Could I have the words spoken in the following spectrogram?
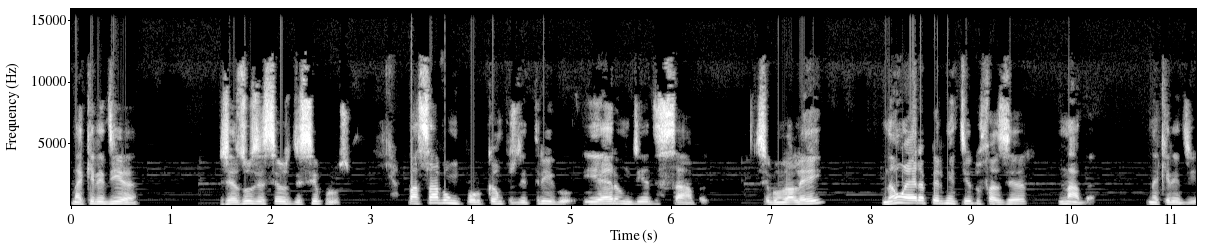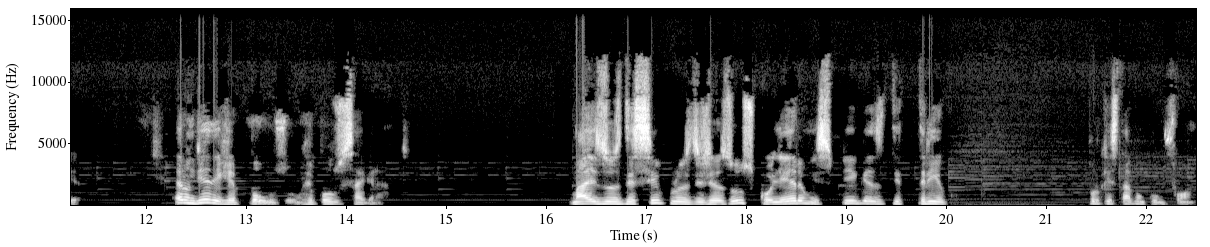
Naquele dia, Jesus e seus discípulos passavam por campos de trigo e era um dia de sábado. Segundo a lei, não era permitido fazer nada naquele dia. Era um dia de repouso, um repouso sagrado. Mas os discípulos de Jesus colheram espigas de trigo, porque estavam com fome.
